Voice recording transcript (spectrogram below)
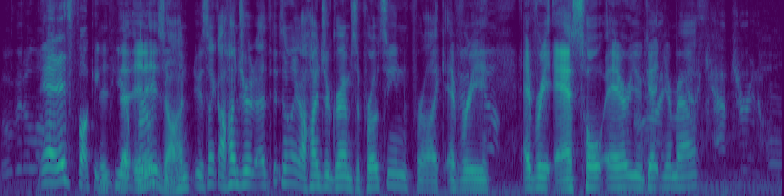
Move it along. Yeah, it is fucking It, pure it is. protein. It's like a hundred. I think it's like a hundred grams of protein for like every every asshole air you get in your mouth. Gotta capture and hold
